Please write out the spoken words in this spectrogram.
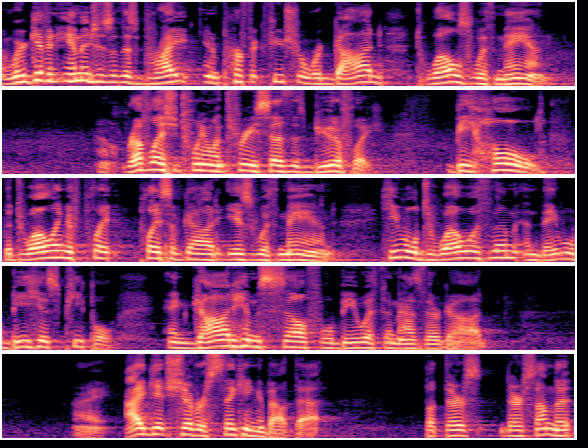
We're given images of this bright and perfect future where God dwells with man. Revelation 21 3 says this beautifully Behold, the dwelling of pla- place of God is with man. He will dwell with them, and they will be his people and God Himself will be with them as their God. I, I get shivers thinking about that. But there's, there's some that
